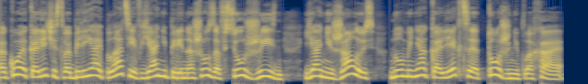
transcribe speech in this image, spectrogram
Такое количество белья и платьев я не переношу за всю жизнь. Я не жалуюсь, но у меня коллекция тоже неплохая.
